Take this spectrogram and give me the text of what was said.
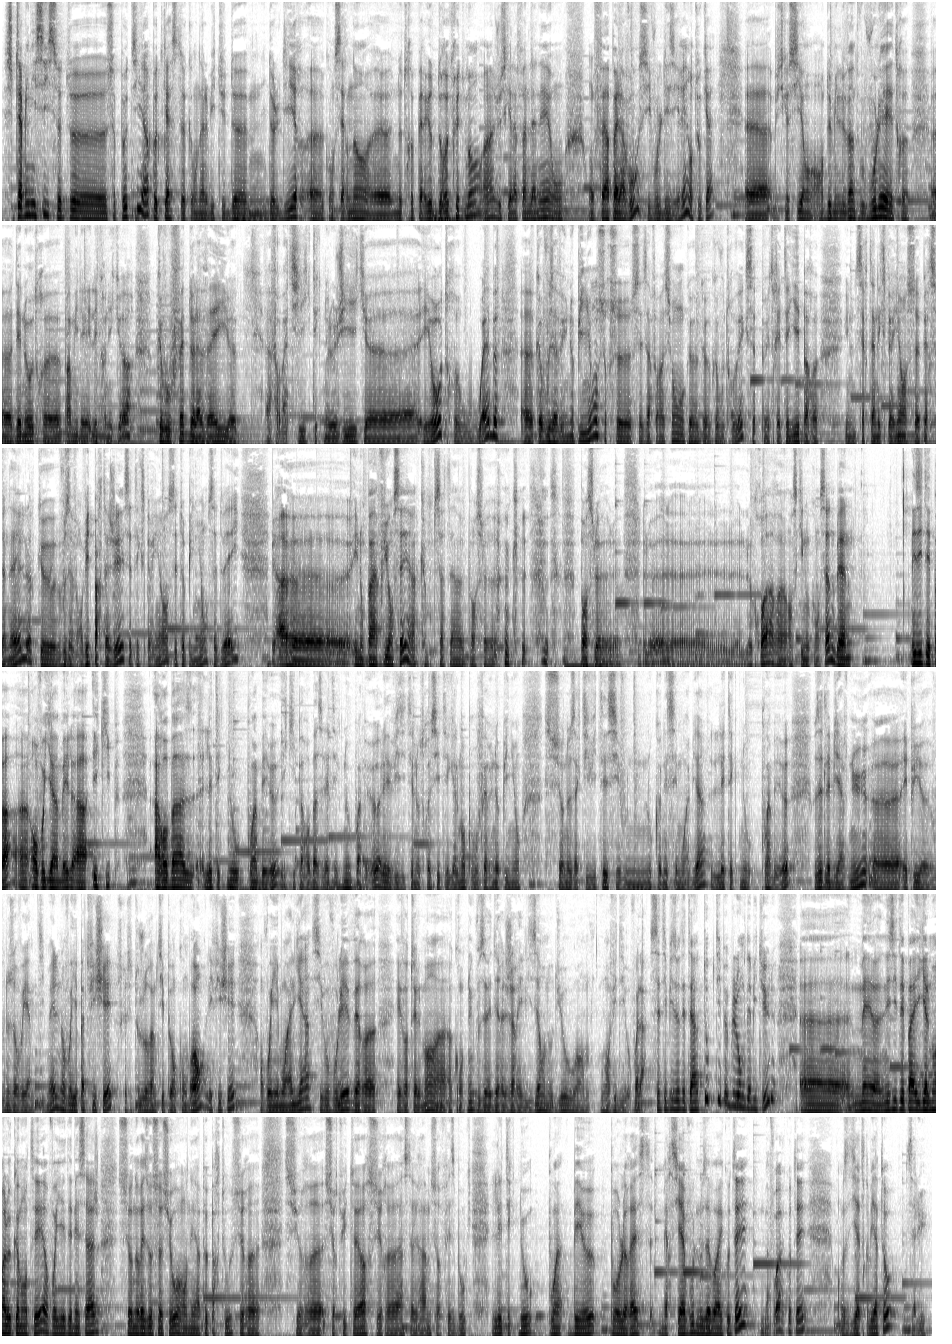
Je termine ici ce, euh, petit hein, podcast qu'on a l'habitude de, le dire euh, concernant euh, notre période de recrutement. Hein, Jusqu'à la fin de l'année, on, on, fait appel à vous, si vous le désirez en tout cas, puisque si en, en, 2020 vous voulez être des nôtres parmi les, chroniqueurs, que vous faites de la veille informatique, technologique et autres, ou web, que vous avez une opinion sur ce, ces informations que, que, vous trouvez, que ça peut être étayé par une certaine expérience personnelle, que vous avez envie de partager, cette expérience, cette opinion, cette veille, eh euh, et non pas influencer, hein, comme certains pensent le, pensent le, le, croire en ce qui nous concerne, bien, N'hésitez pas à envoyer un mail à équipe.lestechno.be, équipe.lestechno.be. Allez visiter notre site également pour vous faire une opinion sur nos activités si vous nous connaissez moins bien, lestechno.be. Vous êtes les bienvenus euh, et puis euh, vous nous envoyez un petit mail. N'envoyez pas de fichiers parce que c'est toujours un petit peu encombrant les fichiers. Envoyez-moi un lien si vous voulez vers euh, éventuellement un, contenu que vous avez déjà réalisé en audio ou en, ou en, vidéo. Voilà, cet épisode était un tout petit peu plus long que d'habitude, mais n'hésitez pas également à le commenter, envoyer des messages sur nos réseaux sociaux. On est un peu partout sur, euh, euh, Twitter, sur euh, Instagram, sur Facebook, lestechno.be. Pour le reste, merci à vous de nous avoir écoutés, ma foi, écoutez. On se dit à très bientôt. Salut.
